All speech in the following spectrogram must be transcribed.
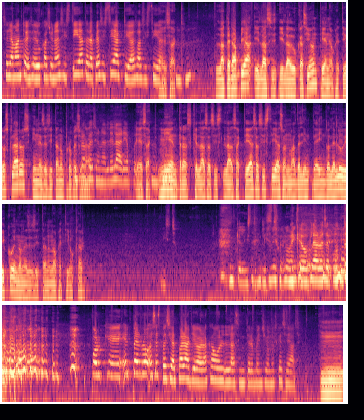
Se llama entonces educación asistida, terapia asistida, actividades asistidas. Exacto. La terapia y la, y la educación tienen objetivos claros y necesitan un profesional. Un profesional del área, pues. Exacto. Mientras que las, asis- las actividades asistidas son más in- de índole lúdico y no necesitan un objetivo claro. Listo. que listo. Listo. No, Me listo. quedó claro ese punto. Porque el perro es especial para llevar a cabo las intervenciones que se hacen. Mm,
